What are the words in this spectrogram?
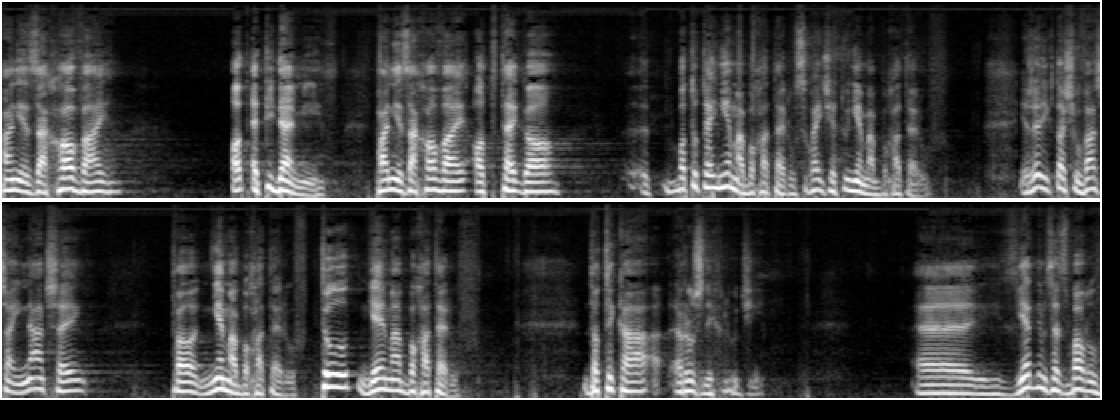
Panie, zachowaj od epidemii. Panie, zachowaj od tego, bo tutaj nie ma bohaterów. Słuchajcie, tu nie ma bohaterów. Jeżeli ktoś uważa inaczej, to nie ma bohaterów. Tu nie ma bohaterów. Dotyka różnych ludzi. E, w jednym ze zborów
